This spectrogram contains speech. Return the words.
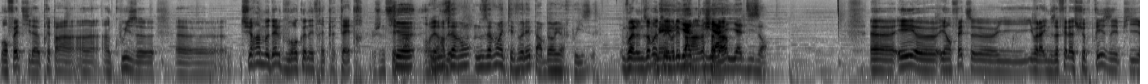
où en fait, il a préparé un, un- un quiz euh, euh, sur un modèle que vous reconnaîtrez peut-être. Je ne sais Que pas. On verra nous, bien. avons, nous avons été volés par Burger Quiz. Voilà, nous avons Mais été volés a- par un Shabbat. Il y a 10 ans. Euh, et, euh, et en fait, euh, il, voilà, il nous a fait la surprise. Et puis,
